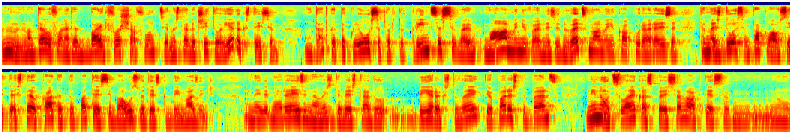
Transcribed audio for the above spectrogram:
mm, man telefonā ir tāda baigi foršā funkcija, mēs tagad šito ierakstīsim. Un tad, kad tu kļūsi par princesi vai māmiņu vai nezinu, vecmāmiņu, kā kurā reizē, tad mēs dosim paklausīties tev, kā tu patiesībā uzvedies, kad biji maziņš. Ne, ne reizi nav izdevies tādu ierakstu veikt, jo parasti bērns minūtes laikā spēja savākties un nu,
